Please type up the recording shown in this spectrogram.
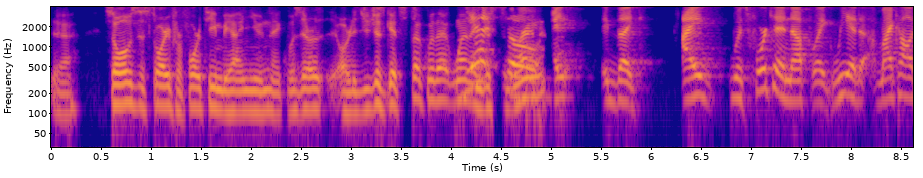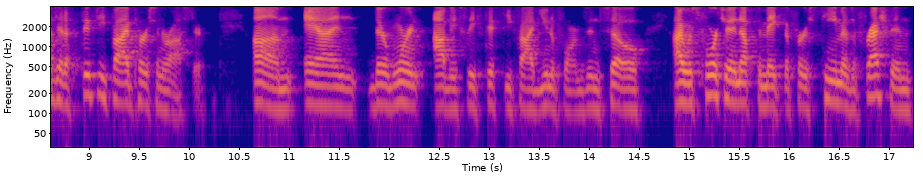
yeah. So, what was the story for 14 behind you, Nick? Was there, or did you just get stuck with that one? Yeah. so, I like I was fortunate enough. Like we had my college had a 55 person roster, um, and there weren't obviously 55 uniforms, and so I was fortunate enough to make the first team as a freshman.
